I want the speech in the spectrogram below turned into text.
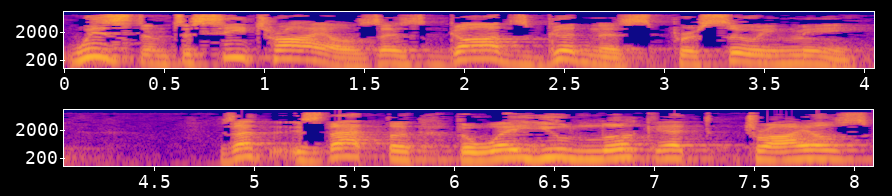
Wisdom to see trials as God's goodness pursuing me. Is that, is that the, the way you look at trials?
